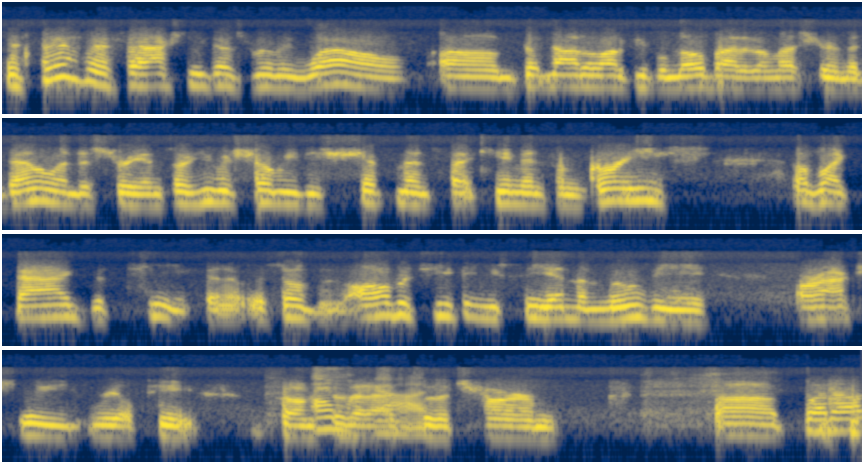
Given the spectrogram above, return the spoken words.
this business that actually does really well, um, but not a lot of people know about it unless you're in the dental industry. And so he would show me these shipments that came in from Greece of like bags of teeth, and it was so all the teeth that you see in the movie are actually real teeth. So I'm oh sure that God. adds to the charm. Uh, but uh,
